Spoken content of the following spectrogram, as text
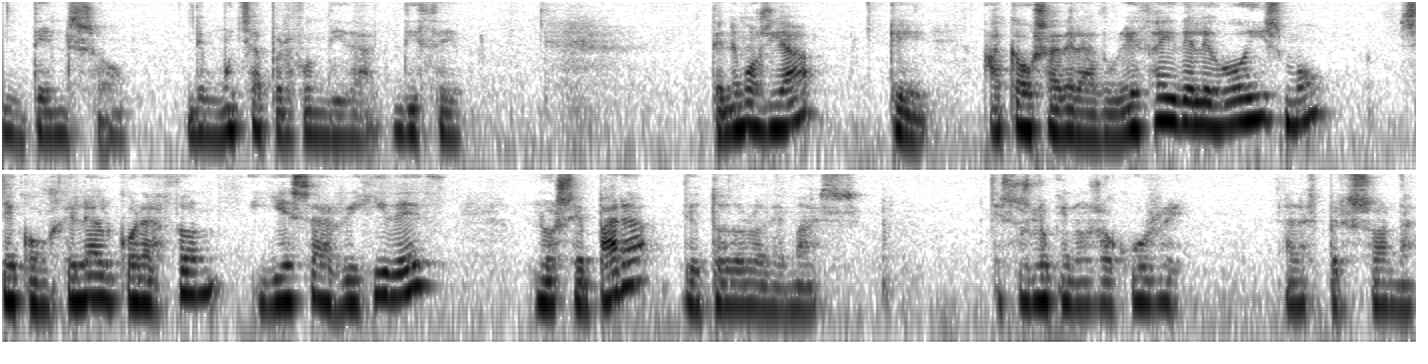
intenso, de mucha profundidad. Dice, tenemos ya que a causa de la dureza y del egoísmo se congela el corazón y esa rigidez lo separa de todo lo demás. Eso es lo que nos ocurre a las personas,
